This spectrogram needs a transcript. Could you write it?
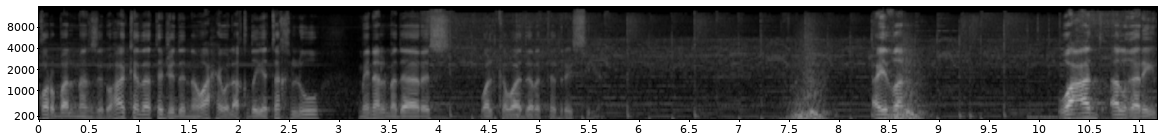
قرب المنزل. وهكذا تجد النواحي والأقضية تخلو من المدارس والكوادر التدريسية. أيضا وعد الغريب.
